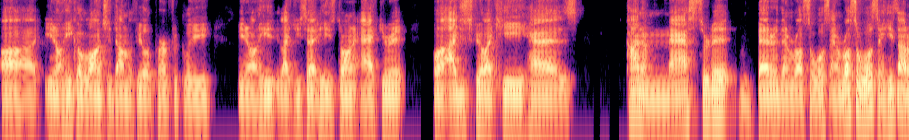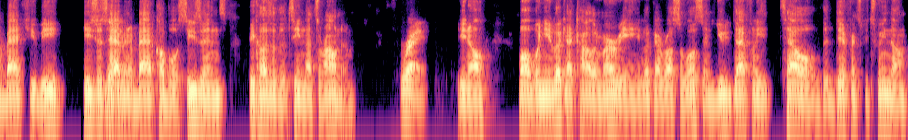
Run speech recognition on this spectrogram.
Uh, you know, he could launch it down the field perfectly. You know, he like you said, he's throwing accurate, but I just feel like he has kind of mastered it better than Russell Wilson. And Russell Wilson, he's not a bad QB. He's just Yeah. having a bad couple of seasons because of the team that's around him, Right. you know. But when you look at Kyler Murray and you look at Russell Wilson, you definitely tell the difference between them.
